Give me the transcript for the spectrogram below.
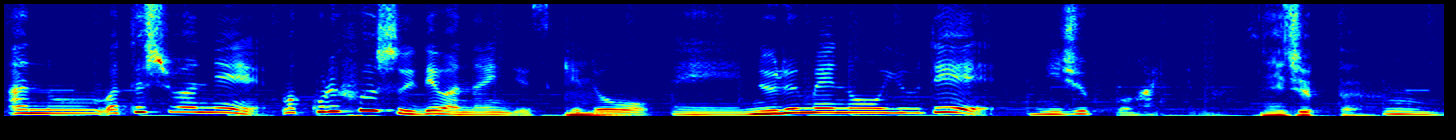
あの私はね、まあ、これ風水ではないんですけど、えーぬるめのお湯で20分入ってます。20分。うん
